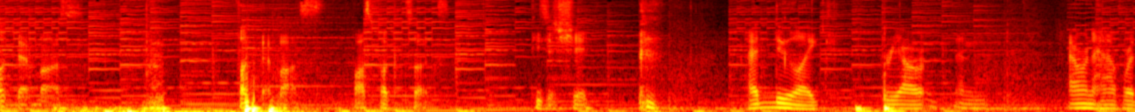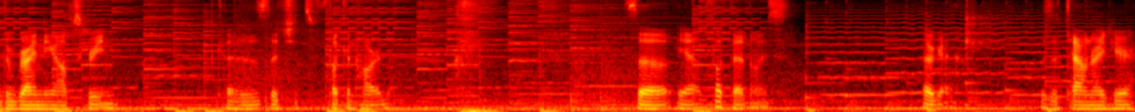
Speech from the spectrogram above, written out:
Fuck that boss. Fuck that boss. Boss fucking sucks. Piece of shit. I had to do like three hour and hour and a half worth of grinding off screen. Cause that shit's fucking hard. so yeah, fuck that noise. Okay. There's a town right here.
